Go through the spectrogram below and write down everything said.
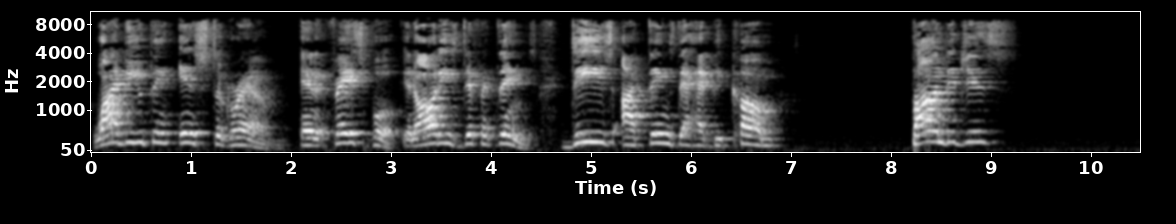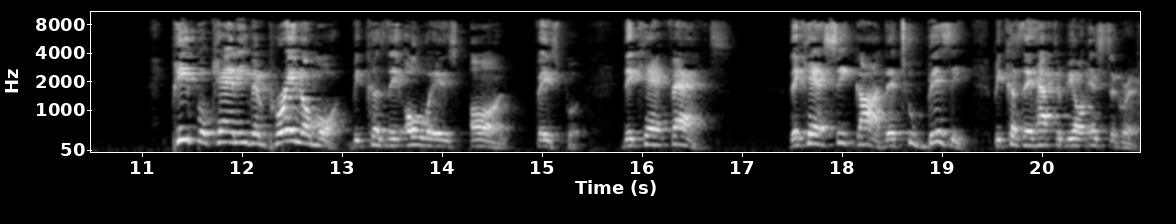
Why do you think Instagram and Facebook and all these different things, these are things that have become bondages? People can't even pray no more because they always on Facebook. They can't fast. They can't seek God. They're too busy because they have to be on Instagram.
